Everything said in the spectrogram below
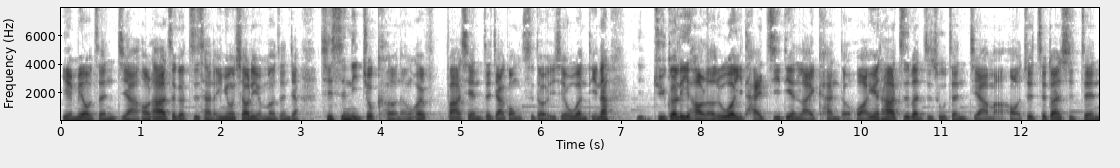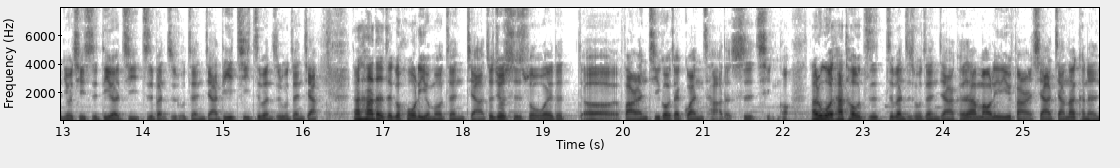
也没有增加吼，它的这个资产的运用效率有没有增加？其实你就可能会发现这家公司的一些问题。那举个例好了，如果以台积电来看的话，因为它的资本支出增加嘛，哈，就这段时间，尤其是第二季资本支出增加，第一季资本支出增加，那它的这个获利有没有增加？这就是所谓的呃法人机构在观察的事情，哈。那如果它投资资本支出增加，可是它毛利率反而下降，那可能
